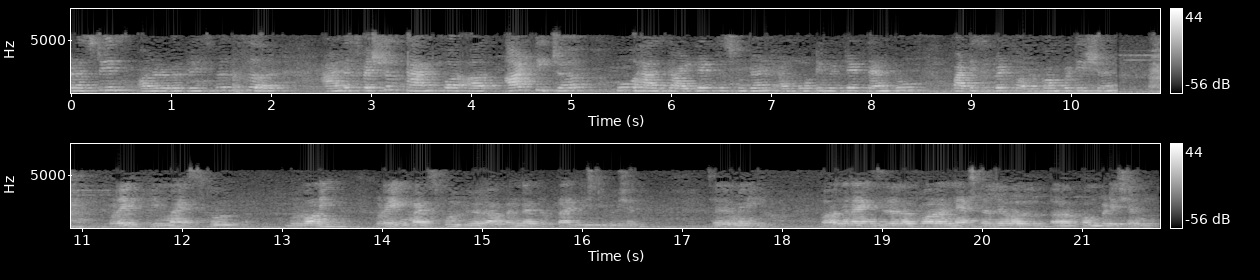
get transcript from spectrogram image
trustees, honorable principal sir, and a special thank for our art teacher who has guided the student and motivated them to participate for the competition. Today in my school, good morning. Today in my school we have conducted the prize distribution ceremony organized uh, for a national level uh, competition,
